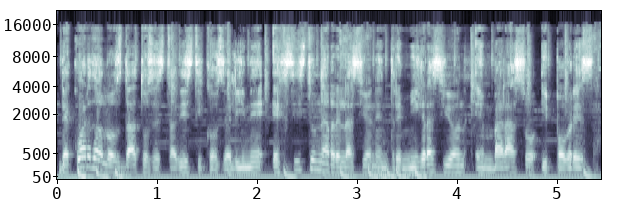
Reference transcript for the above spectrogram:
De acuerdo a los datos estadísticos del INE, existe una relación entre migración, embarazo y pobreza,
